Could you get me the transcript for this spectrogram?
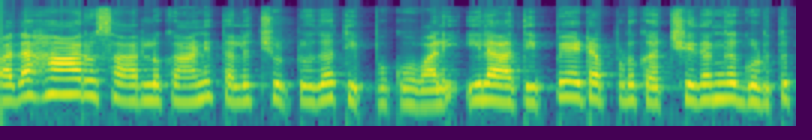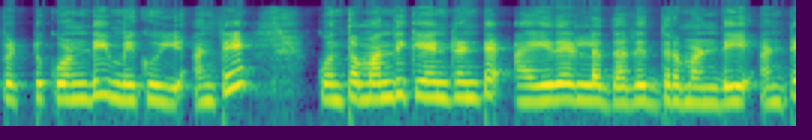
పదహారు సార్లు కానీ తల చుట్టూదా తిప్పుకోవాలి. ఇలా తిప్పేటప్పుడు ఖచ్చితంగా గుర్తుపెట్టు పెట్టుకోండి మీకు అంటే కొంతమందికి ఏంటంటే ఐదేళ్ళ దరిద్రం అండి. అంటే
